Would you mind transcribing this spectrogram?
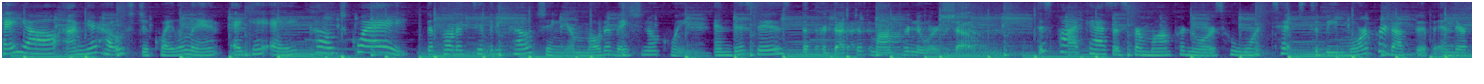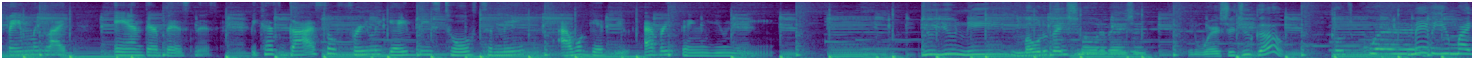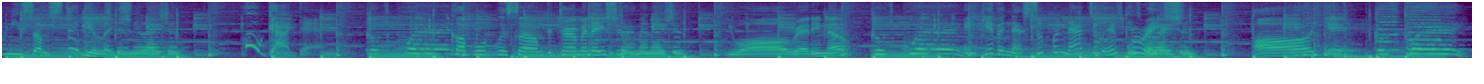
Hey y'all, I'm your host, Jaqualia Lynn, aka Coach Quay, the productivity coach and your motivational queen. And this is the Productive Mompreneur Show. This podcast is for mompreneurs who want tips to be more productive in their family life and their business. Because God so freely gave these tools to me, I will give you everything you need. Do you need motivation? Motivation. Then where should you go? Coach Quay. Maybe you might need some stimulation. Stimulation. Who got that? Coach Quay. Coupled with some determination, Determination. you already know. Coach Quay. And given that supernatural inspiration, Inspiration. oh yeah. Coach Quay.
